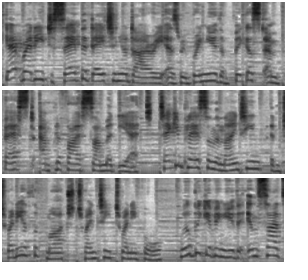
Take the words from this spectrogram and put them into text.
Get ready to save the date in your diary as we bring you the biggest and best Amplify Summit yet. Taking place on the 19th and 20th of March 2024, we'll be giving you the inside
